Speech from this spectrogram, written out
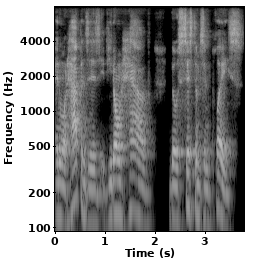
And what happens is if you don't have those systems in place,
